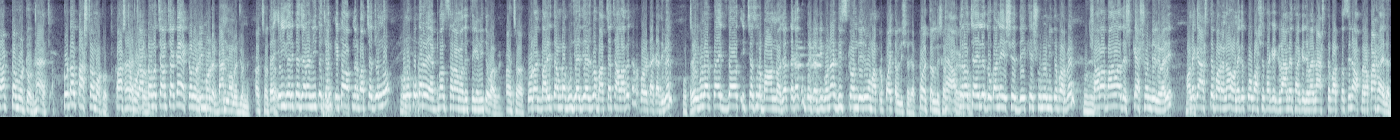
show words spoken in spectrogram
চারটা মোটর হ্যাঁ টোটাল পাঁচটা মোটর পাঁচটা হ্যাঁ, চারটা হলো চার চাকা একটা হলো রিমোটের ডান বামের জন্য। আচ্ছা, তাই আচ্ছা। এই গাড়িটা যারা নিতে চান এটাও আপনার বাচ্চার জন্য কোনো প্রকারের অ্যাডভান্স ছাড়া আমাদের থেকে নিতে পারবেন। আচ্ছা। প্রোডাক্ট বাড়িতে আমরা বুঝাই দিয়ে আসব বাচ্চা চালাবে তারপরে টাকা দিবেন। আচ্ছা। রেগুলার প্রাইস দেওয়ার ইচ্ছা ছিল বাউন্ন হাজার টাকা কিন্তু এটা দিব না ডিসকাউন্ট দিয়ে দিব মাত্র পঁয়তাল্লিশ হাজার টাকা। পঁয়তাল্লিশ হ্যাঁ আপনারা চাইলে দোকানে এসে দেখে শুনে নিতে পারবেন। সারা বাংলাদেশ ক্যাশ অন ডেলিভারি অনেকে আসতে পারে না অনেকে প্রবাসে থাকে গ্রামে থাকে যে ভাই আমি আসতে পারতেছি না আপনারা পাঠায় দেন।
